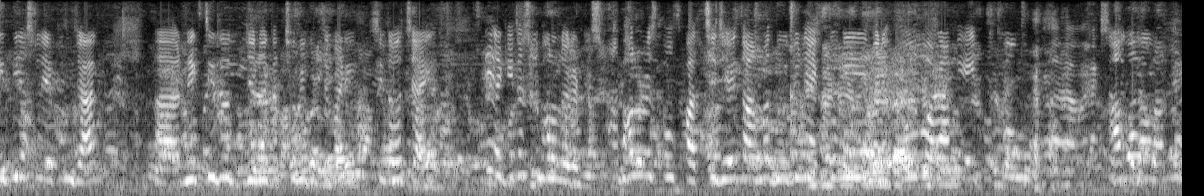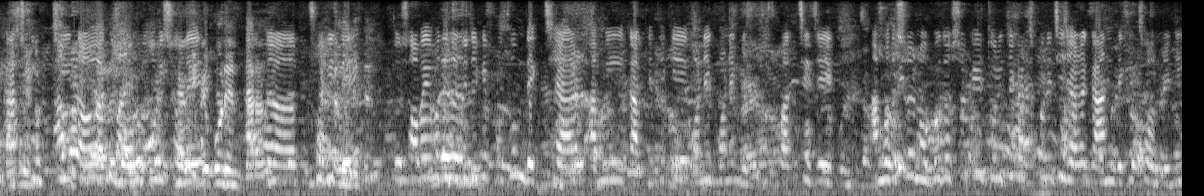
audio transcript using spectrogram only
ঈদই আসলে এরকম যাক নেক্সট ঈদও যেন একটা ছবি করতে পারি সেটাও চাই। এই আর কি, এটা আসলে ভালো লাগার বিষয়। ভালো রেসপন্স পাচ্ছি যেহেতু আমরা দুজনে একদমই মানে ও আর আমি এই প্রথম একসাথে কাজ করছি তাও এত বড় পরিসরে। একটা ছবিতে তো সবাই আমাদের দুজনকে প্রথম দেখছে আর আমি কালকে থেকে অনেক অনেক রেসপন্স পাচ্ছি যে আমরা তো আসলে নব্বই দশকের চরিত্রে কাজ করেছি যারা গান দেখেছে অলরেডি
